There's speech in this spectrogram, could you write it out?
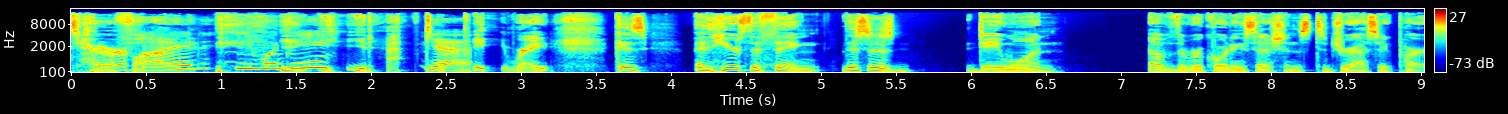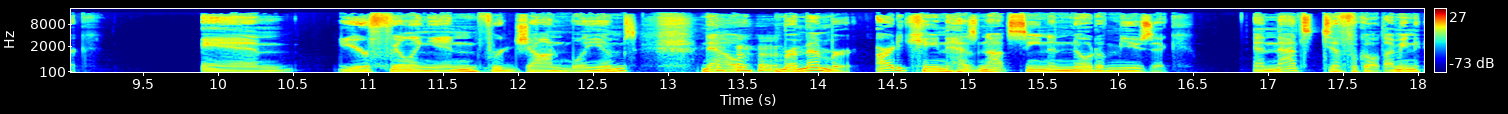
terrified, Terrified he would be? you'd have to Yeah. be, right? Because, and here's the thing this is day one of the recording sessions to Jurassic Park. And you're filling in for John Williams. Now, remember, Artie Kane has not seen a note of music, and that's difficult. I mean,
